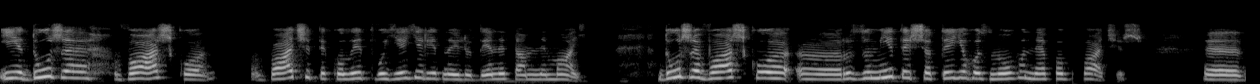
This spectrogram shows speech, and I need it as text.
І дуже важко бачити, коли твоєї рідної людини там немає. Дуже важко е, розуміти, що ти його знову не побачиш. Е,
